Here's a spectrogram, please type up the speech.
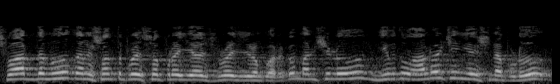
స్వార్థము తన సొంత ప్ర- ప్రయోజనం కొరకు మనుషులు జీవితం ఆలోచన చేసినప్పుడు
